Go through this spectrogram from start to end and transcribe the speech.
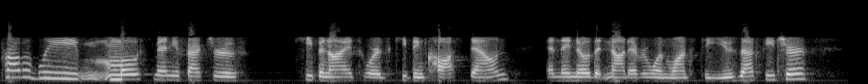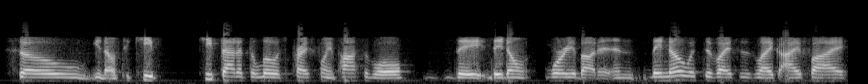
probably most manufacturers keep an eye towards keeping costs down, and they know that not everyone wants to use that feature. So, you know, to keep keep that at the lowest price point possible, they they don't worry about it, and they know with devices like Eye-Fi,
